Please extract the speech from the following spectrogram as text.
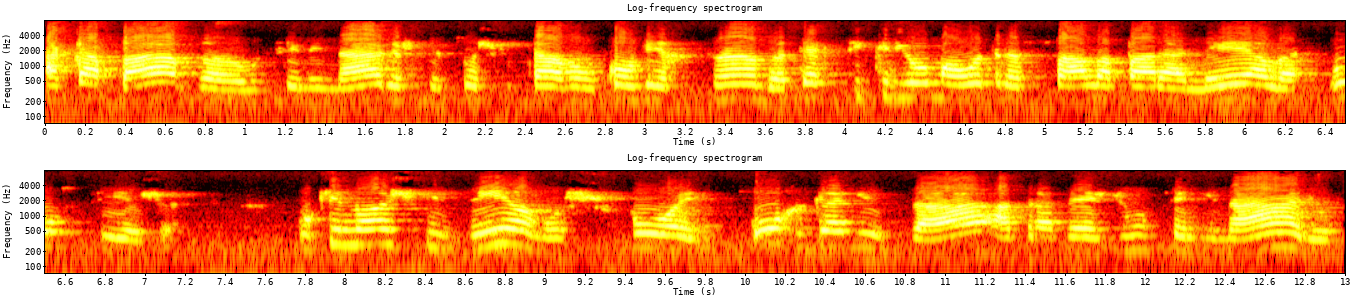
Acabava o seminário, as pessoas ficavam conversando, até que se criou uma outra sala paralela. Ou seja, o que nós fizemos foi organizar, através de um seminário,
